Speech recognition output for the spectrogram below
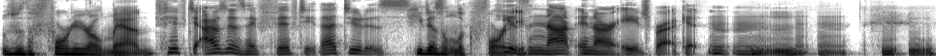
was with a 40 year old man. 50. I was going to say 50. That dude is, He doesn't look 40. He's not in our age bracket. Mm-mm, mm-mm.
